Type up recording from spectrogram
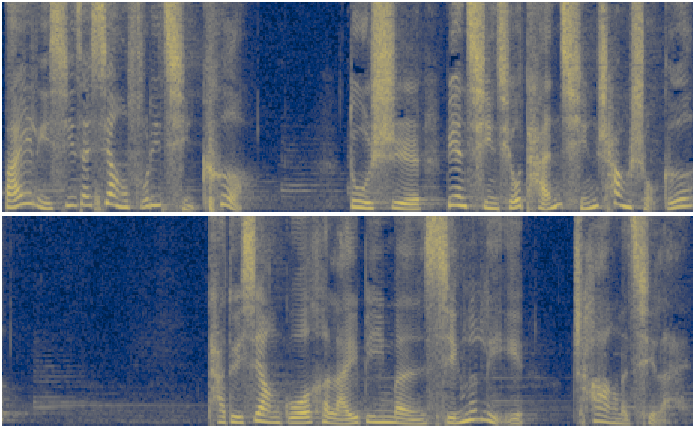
百里奚在相府里请客。杜氏便请求弹琴唱首歌。他对相国和来宾们行了礼，唱了起来：“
